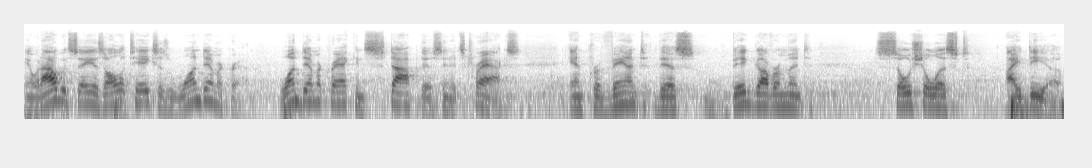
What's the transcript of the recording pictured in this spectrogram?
And what I would say is all it takes is one Democrat. One Democrat can stop this in its tracks and prevent this big government socialist idea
